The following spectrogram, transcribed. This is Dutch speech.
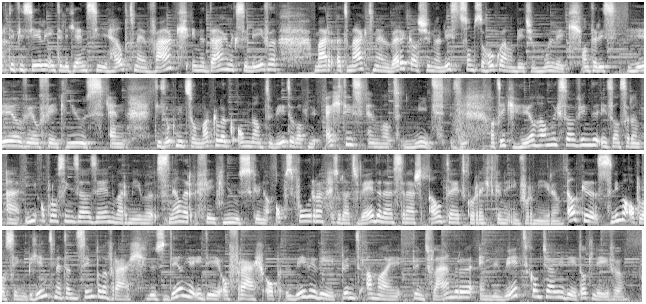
Artificiële intelligentie helpt mij vaak in het dagelijkse leven, maar het maakt mijn werk als journalist soms toch ook wel een beetje moeilijk. Want er is heel veel fake news en het is ook niet zo makkelijk om dan te weten wat nu echt is en wat niet. Wat ik heel handig zou vinden is als er een AI-oplossing zou zijn waarmee we sneller fake news kunnen opsporen, zodat wij de luisteraars altijd correct kunnen informeren. Elke slimme oplossing begint met een simpele vraag. Dus deel je idee of vraag op www.amai.vlaanderen en wie weet komt jouw idee tot leven.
